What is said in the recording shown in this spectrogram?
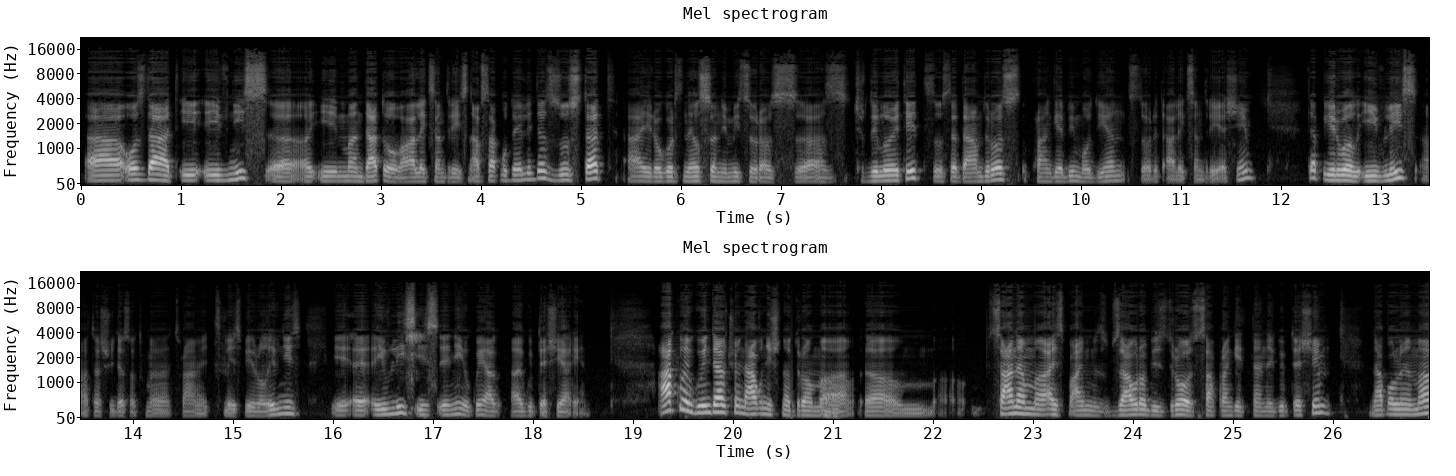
30 ივნის მანდატო ალექსანდრიის ნავსაყუდელი და ზუსტად აი როგორც ნელსონი მიწურავს ჭრდილოეთით ზუსტად ამ დროს ფრანგები მოდიან სწორედ ალექსანდრიაში. და პირველ ივლის 1798 წლის პირველ ივნის ივლის ისინი უკვე აგვიტეში არიან. აქვე გვინდა ჩვენ აღნიშნოთ რომ სანამ ეს ზავრობის დროს საფრანგეთიდან ეგვიპტეში ნაპოლეონმა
